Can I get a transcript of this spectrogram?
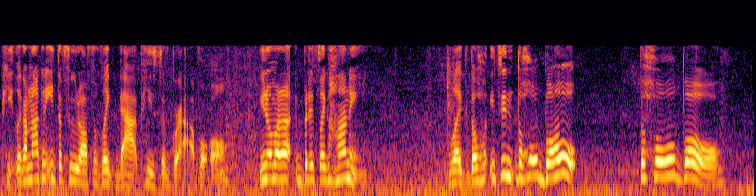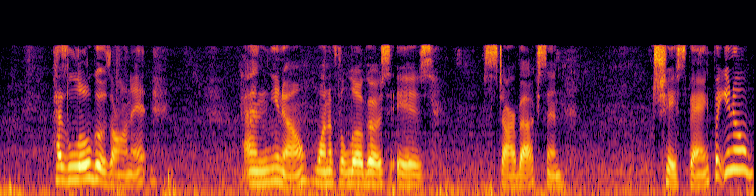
pe- like I'm not gonna eat the food off of like that piece of gravel, you know, but but it's like honey, like the it's in the whole bowl. The whole bowl has logos on it. And you know, one of the logos is Starbucks and Chase Bank. But you know,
